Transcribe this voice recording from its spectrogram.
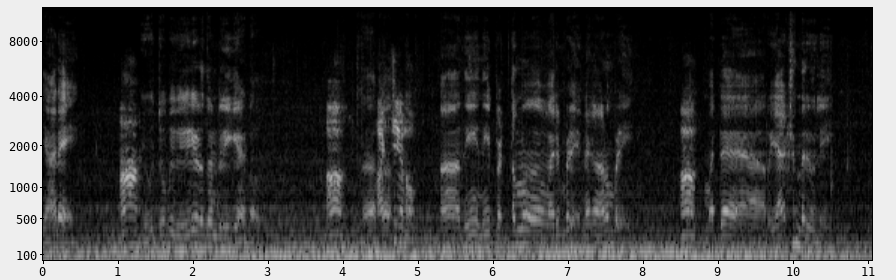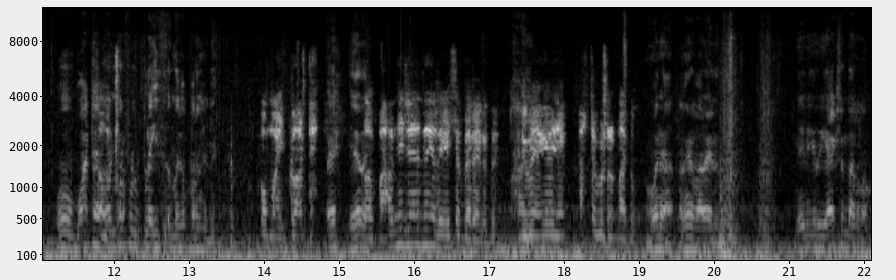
ഞാനേ യൂട്യൂബിൽ വീഡിയോ എടുത്തോണ്ടിരിക്കണോ ആ നീ നീ പെട്ടെന്ന് വരുമ്പോഴേ എന്നെ കാണുമ്പോഴേ മറ്റേ റിയാക്ഷൻ തരൂലേ? ഓ വാട്ട് എ വണ്ടർഫുൾ പ്ലേസ് എന്നൊക്കെ പറഞ്ഞിട്ട്. ഓ മൈ ഗോഡ് പറഞ്ഞില്ലായിരുന്നു റിയാക്ഷൻ തരരുത് ഇത് ഭയങ്കര ഞാൻ കഷ്ടപ്പെട്ടുണ്ടാക്കും മോന അങ്ങനെ പറയരുത് നീ എനിക്ക് റിയാക്ഷൻ തരണം.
